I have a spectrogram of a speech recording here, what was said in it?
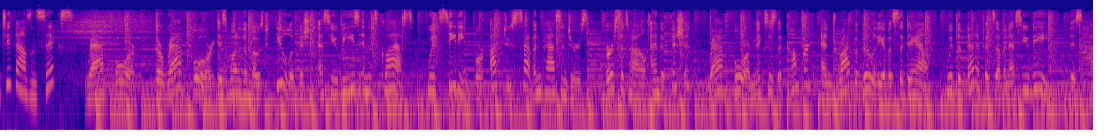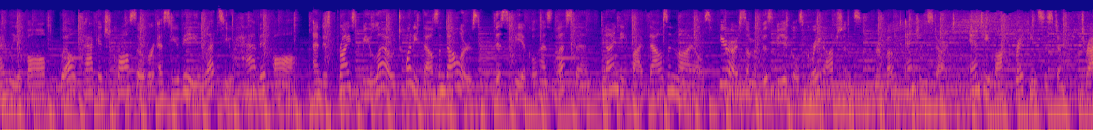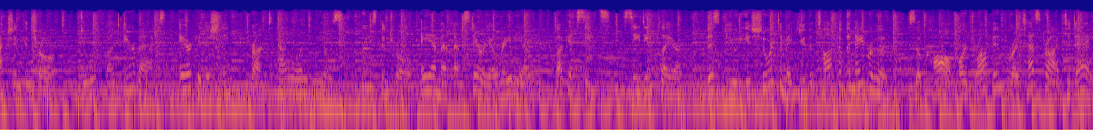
2006 RAV4. The RAV4 is one of the most fuel-efficient SUVs in its class, with seating for up to seven passengers. Versatile and efficient, RAV4 mixes the comfort and drivability of a sedan with the benefits of an SUV. This highly evolved, well-packaged crossover SUV lets you have it all and is priced below $20,000. This vehicle has less than 95,000 miles. Here are some of this vehicle's great options. Remote engine start, anti-lock braking system, traction control, dual front airbags, air conditioning, front alloy wheels, cruise control, AM FM stereo radio, bucket seats, CD player. This beauty is sure to make you the talk of the neighborhood. So call or drop in for a test drive today.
